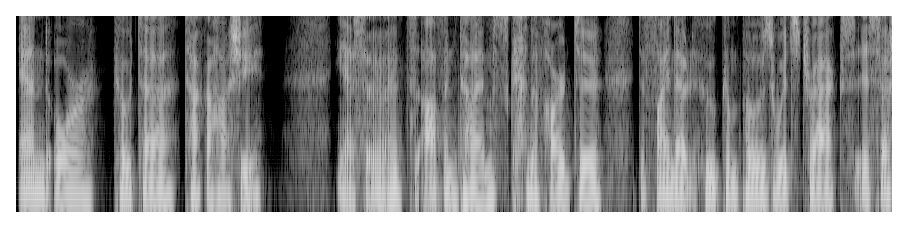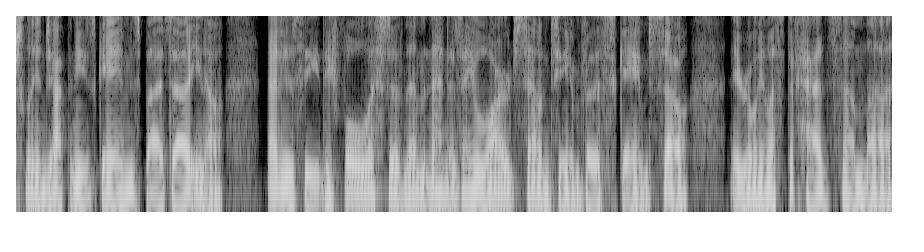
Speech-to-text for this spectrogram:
and or Kohta Takahashi. Yeah, so it's oftentimes kind of hard to to find out who composed which tracks, especially in Japanese games. But uh, you know, that is the the full list of them, and that is a large sound team for this game. So they really must have had some uh,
